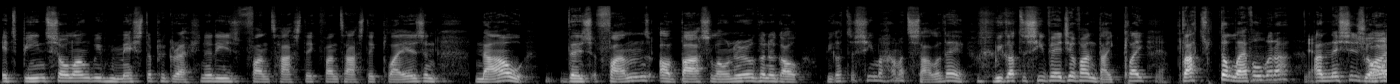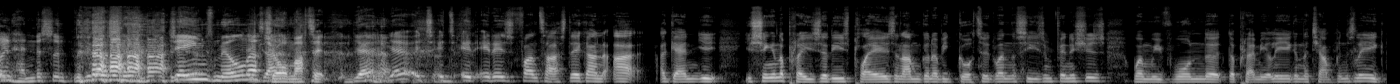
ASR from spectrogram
It's been so long. We've missed the progression of these fantastic, fantastic players. And now there's fans of Barcelona who are going to go. We got to see Mohamed Salah there. We got to see Virgil van Dijk play. That's the level we're at. And this is Jordan why. Henderson, James Milner. Joe Matip. yeah, yeah, it's it's it, it is fantastic, and uh, again, you you're singing the praise of these players, and I'm gonna be gutted when the season finishes when we've won the, the Premier League and the Champions League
